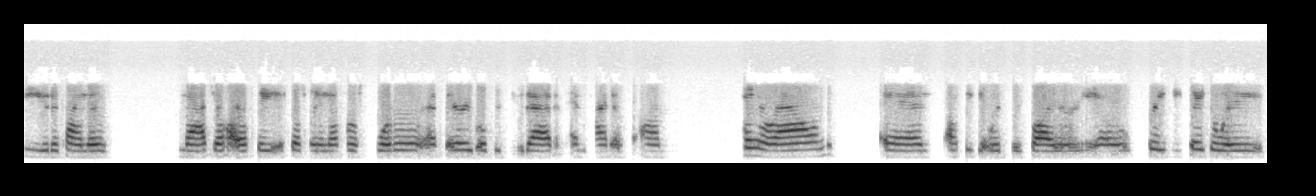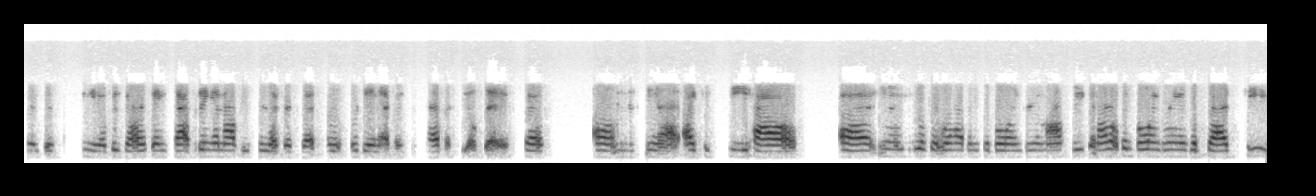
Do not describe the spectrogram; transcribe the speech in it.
TU to kind of match Ohio State, especially in the first quarter, if they're able to do that and, and kind of um, hang around. And I think it would require, you know, crazy takeaways and just, you know, bizarre things happening. And obviously, like I said, for, for Dane Evans to have a field day. So, um, you know, I, I could see how uh, you know, you look at what happened to Bowling Green last week, and I don't think Bowling Green is a bad team.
